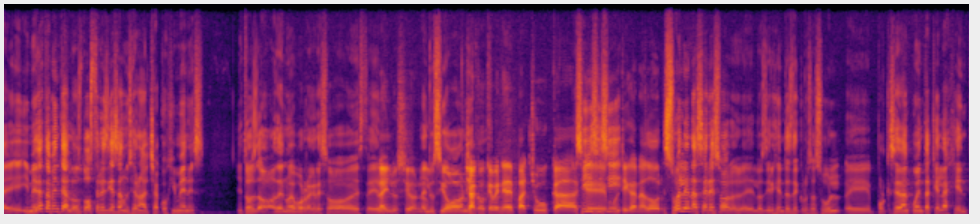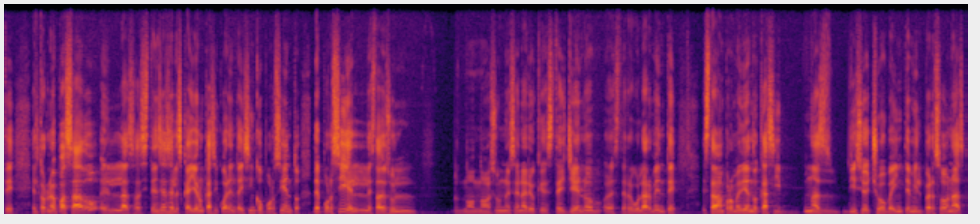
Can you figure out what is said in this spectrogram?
eh, inmediatamente a los dos, tres días anunciaron al Chaco Jiménez. Entonces, oh, de nuevo regresó este, La ilusión, La ¿no? ilusión. y Chaco que venía de Pachuca, Sí, que sí, sí. multiganador. Suelen hacer eso eh, los dirigentes de Cruz Azul eh, porque se dan cuenta que la gente, el torneo pasado, eh, las asistencias se les cayeron casi 45%. De por sí el Estadio Azul no, no es un escenario que esté lleno este, regularmente. Estaban promediando casi unas 18 o 20 mil personas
